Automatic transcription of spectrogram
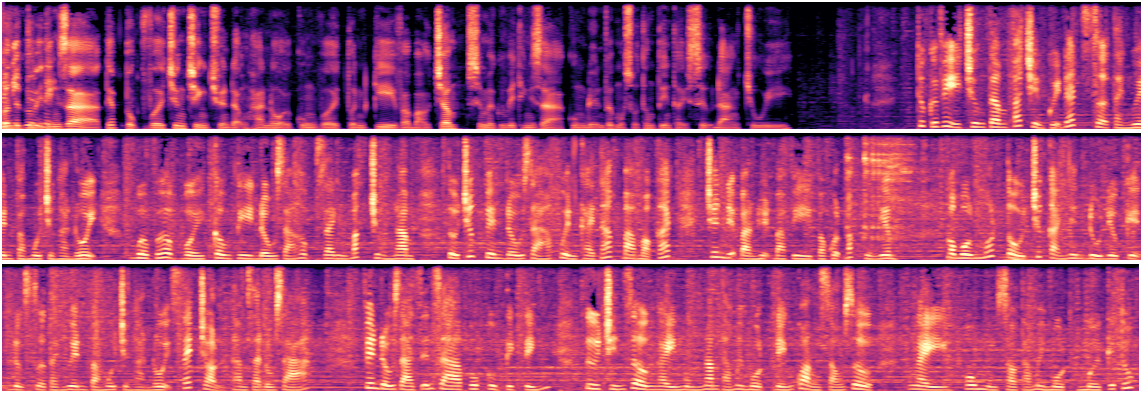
Vâng thưa quý vị thính giả, tiếp tục với chương trình truyền động Hà Nội cùng với Tuấn Kỳ và Bảo Trâm. Xin mời quý vị thính giả cùng đến với một số thông tin thời sự đáng chú ý. Thưa quý vị, Trung tâm Phát triển Quỹ đất, Sở Tài nguyên và Môi trường Hà Nội vừa phối hợp với công ty đấu giá hợp danh Bắc Trung Nam tổ chức phiên đấu giá quyền khai thác ba mỏ cát trên địa bàn huyện Ba Vì và quận Bắc Từ Liêm. Có 41 tổ chức cá nhân đủ điều kiện được Sở Tài nguyên và Môi trường Hà Nội xét chọn tham gia đấu giá. Phiên đấu giá diễn ra vô cùng kịch tính, từ 9 giờ ngày mùng 5 tháng 11 đến khoảng 6 giờ ngày hôm mùng 6 tháng 11 mới kết thúc.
